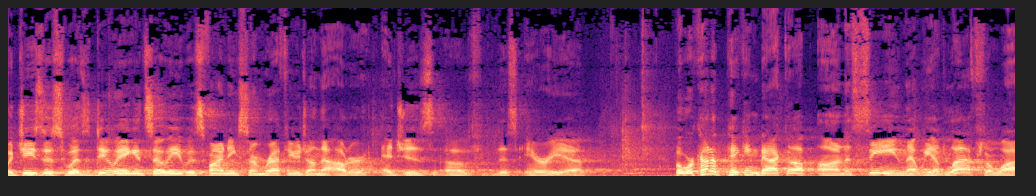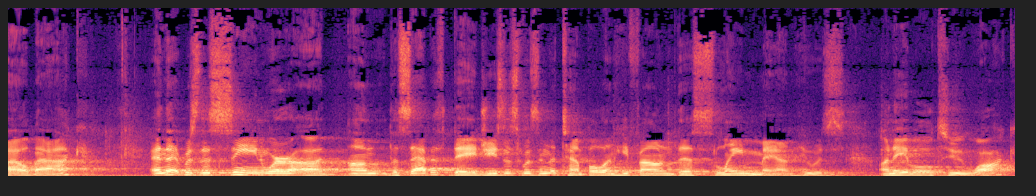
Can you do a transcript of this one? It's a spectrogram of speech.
what Jesus was doing, and so he was finding some refuge on the outer edges of this area. But we're kind of picking back up on a scene that we had left a while back. And it was this scene where uh, on the Sabbath day, Jesus was in the temple and he found this lame man who was unable to walk.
